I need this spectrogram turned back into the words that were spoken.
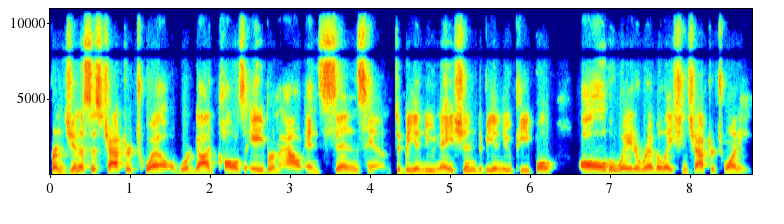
from Genesis chapter 12, where God calls Abram out and sends him to be a new nation, to be a new people, all the way to Revelation chapter 20.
